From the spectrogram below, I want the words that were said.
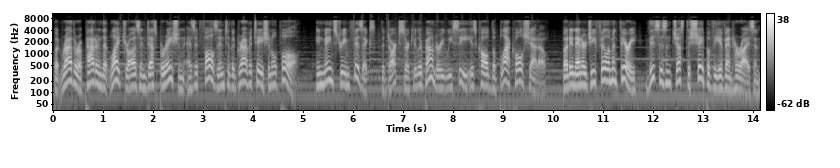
but rather a pattern that light draws in desperation as it falls into the gravitational pull. In mainstream physics, the dark circular boundary we see is called the black hole shadow. But in energy filament theory, this isn't just the shape of the event horizon.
